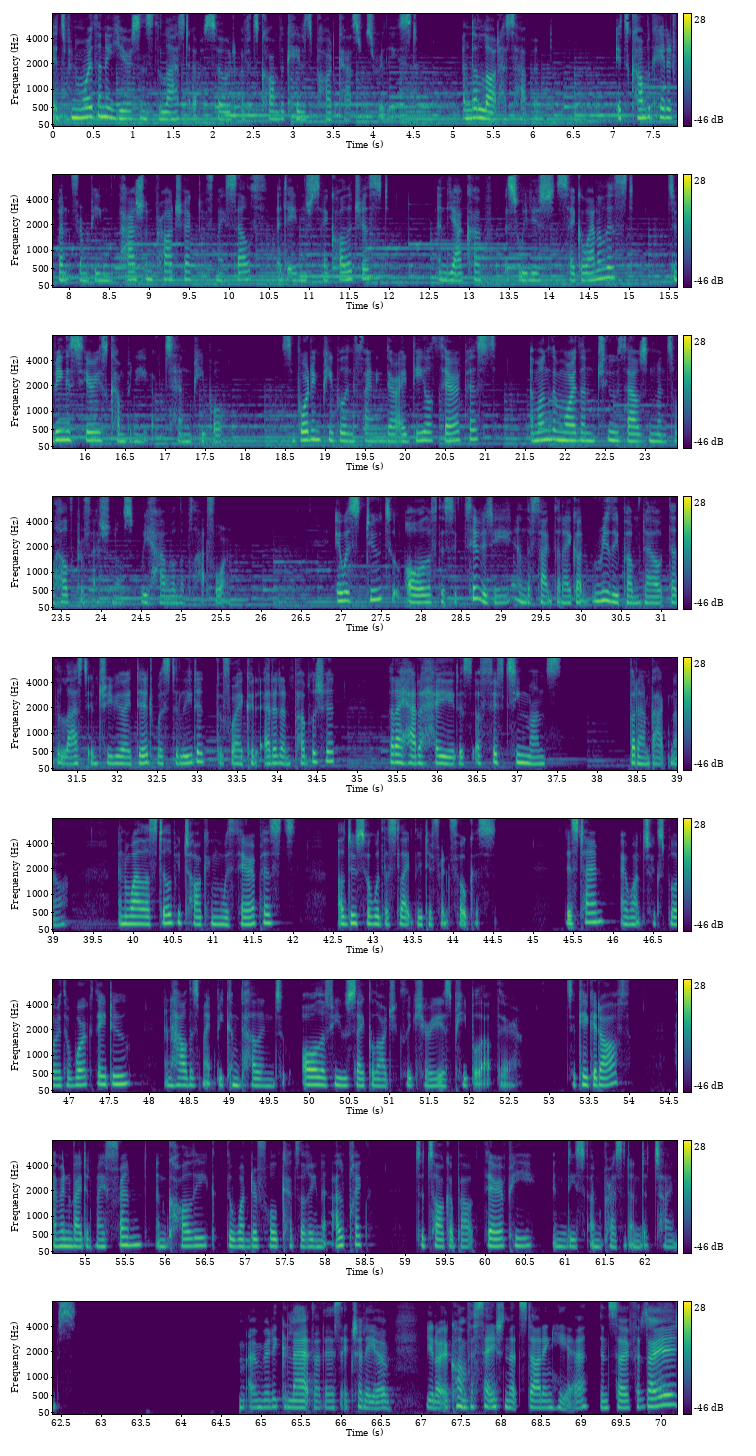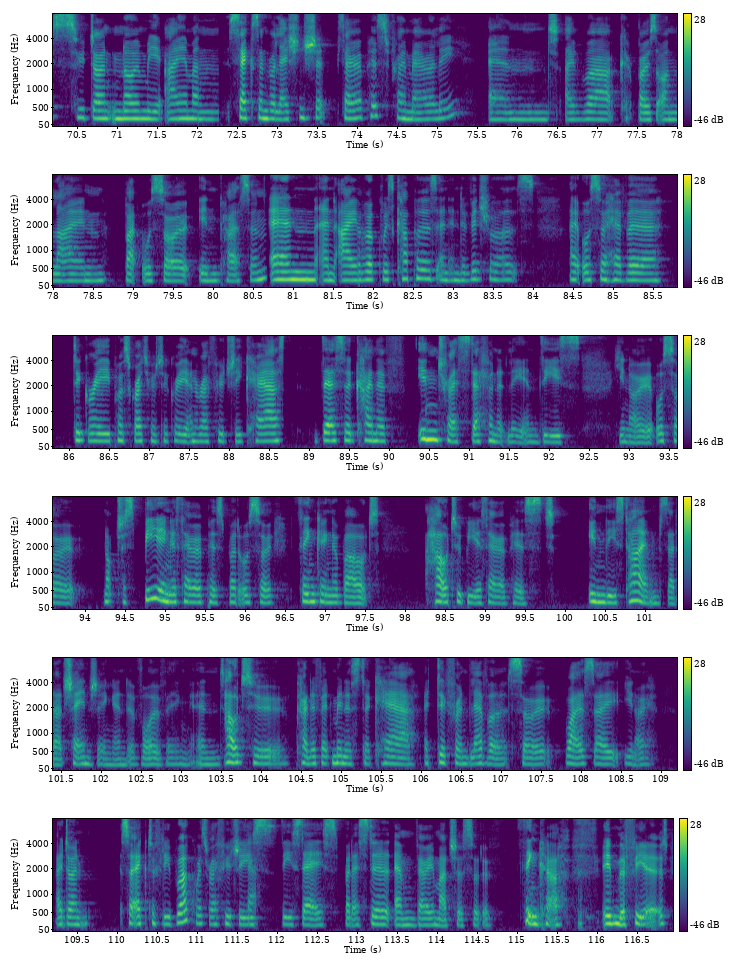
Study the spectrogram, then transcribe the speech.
It's been more than a year since the last episode of It's Complicated podcast was released, and a lot has happened. It's Complicated went from being the passion project of myself, a Danish psychologist, and Jakob, a Swedish psychoanalyst, to being a serious company of 10 people, supporting people in finding their ideal therapists among the more than 2,000 mental health professionals we have on the platform. It was due to all of this activity and the fact that I got really bummed out that the last interview I did was deleted before I could edit and publish it that I had a hiatus of 15 months. But I'm back now. And while I'll still be talking with therapists, I'll do so with a slightly different focus. This time, I want to explore the work they do and how this might be compelling to all of you psychologically curious people out there. To kick it off, I've invited my friend and colleague, the wonderful Katharina Albrecht, to talk about therapy in these unprecedented times. I'm really glad that there's actually a, you know, a conversation that's starting here. And so, for those who don't know me, I am a sex and relationship therapist primarily, and I work both online but also in person. And and I work with couples and individuals I also have a degree, postgraduate degree in refugee care. There's a kind of interest definitely in these, you know, also not just being a therapist, but also thinking about how to be a therapist in these times that are changing and evolving and how to kind of administer care at different levels. So whilst I, you know, I don't so actively work with refugees yeah. these days, but I still am very much a sort of thinker in the field.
